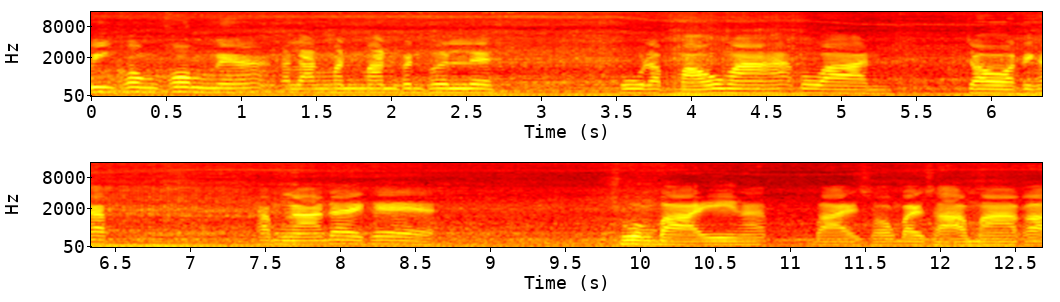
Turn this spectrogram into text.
วิ่งคล่องๆเลยฮะกำลังมันๆเพลินๆเลย ผู้รับเหมามาฮะเมื่อวานจอดสิครับทำงานได้แค่ช่วงบ่ายเองครับ บ่ายสองบ่ายสามมาก็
